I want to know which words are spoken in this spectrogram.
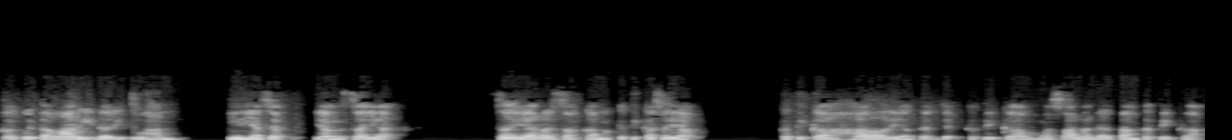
kita lari dari Tuhan. Ini yang saya yang saya saya rasakan ketika saya ketika hal yang terjadi, ketika masalah datang, ketika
